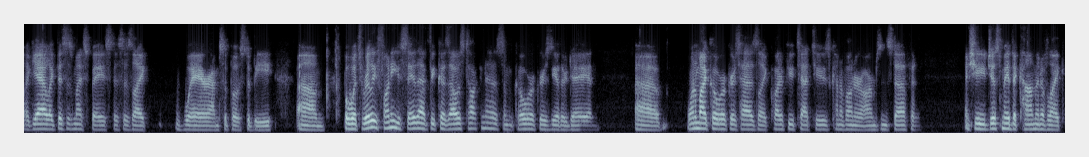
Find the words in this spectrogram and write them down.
like, yeah, like this is my space. This is like where I'm supposed to be. Um, but what's really funny you say that because I was talking to some coworkers the other day, and uh, one of my coworkers has like quite a few tattoos, kind of on her arms and stuff, and and she just made the comment of like,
